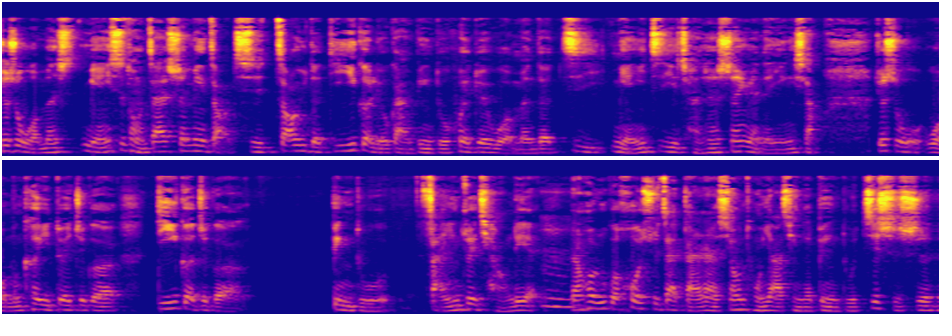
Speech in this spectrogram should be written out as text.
就是我们免疫系统在生命早期遭遇的第一个流感病毒，会对我们的记忆、免疫记忆产生深远的影响。就是我我们可以对这个第一个这个病毒反应最强烈，嗯，然后如果后续再感染相同亚型的病毒，即使是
